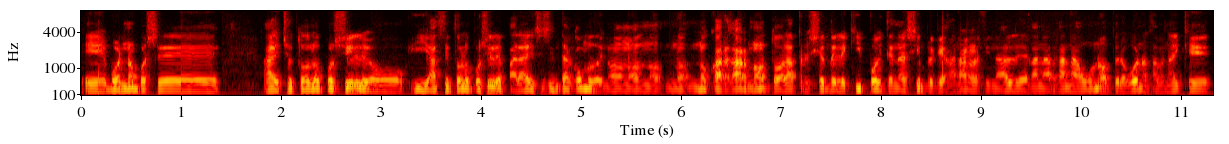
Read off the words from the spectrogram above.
eh, bueno, pues eh, ha hecho todo lo posible y hace todo lo posible para él se sienta cómodo y no, no, no, no, cargar ¿no? toda la presión del equipo y tener siempre que ganar. Al final, de ganar gana uno, pero bueno, también hay que,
